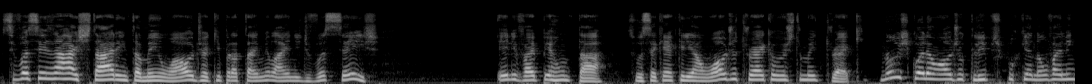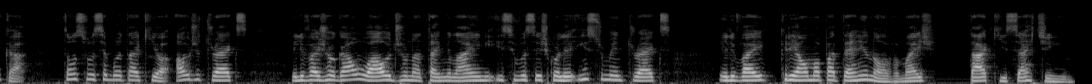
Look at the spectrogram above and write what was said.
Se vocês arrastarem também um áudio aqui para a timeline de vocês, ele vai perguntar se você quer criar um audio track ou um instrument track. Não escolham audio clips porque não vai linkar. Então se você botar aqui ó, audio tracks, ele vai jogar o áudio na timeline e se você escolher instrument tracks, ele vai criar uma pattern nova, mas tá aqui certinho.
